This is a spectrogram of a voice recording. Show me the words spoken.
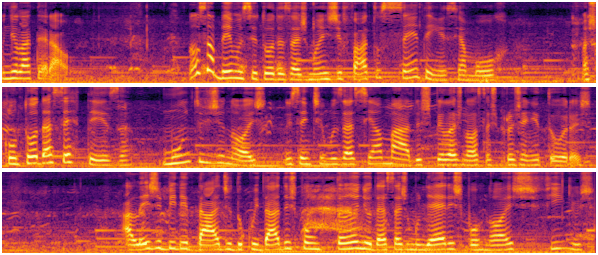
unilateral. Não sabemos se todas as mães de fato sentem esse amor, mas com toda a certeza, muitos de nós nos sentimos assim amados pelas nossas progenitoras. A legibilidade do cuidado espontâneo dessas mulheres por nós, filhos,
